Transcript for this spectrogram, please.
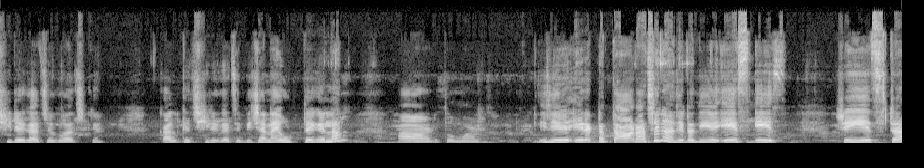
ছিঁড়ে গেছে গো আজকে। কালকে ছিঁড়ে গেছে। বিছানায় উঠতে গেলাম আর তোমার এই যে এর একটা তার আছে না যেটা দিয়ে এস এস সেই এসটা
